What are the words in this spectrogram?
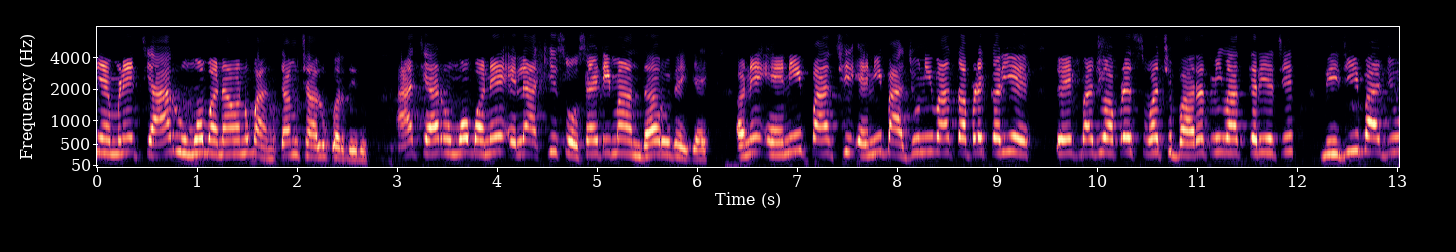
જ એમણે ચાર રૂમો બનાવવાનું બાંધકામ ચાલુ કરી દીધું. આ ચાર રૂમો બને એટલે આખી સોસાયટીમાં અંધારું થઈ જાય. અને એની પાછી, એની બાજુની વાત આપણે કરીએ, તો એક બાજુ આપણે સ્વચ્છ ભારતની વાત કરીએ છીએ. બીજી બાજુ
